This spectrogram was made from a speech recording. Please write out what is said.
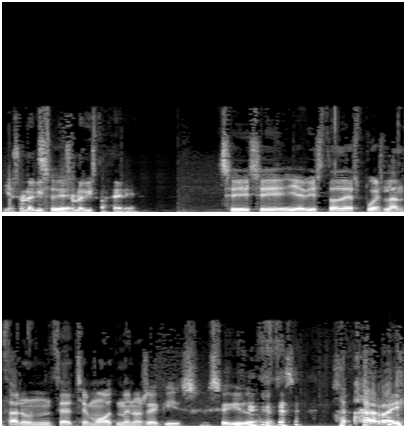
Y eso lo he visto, Sí. eso lo he visto hacer, ¿eh? Sí, sí, y he visto después lanzar un chmod menos X seguido. a raíz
